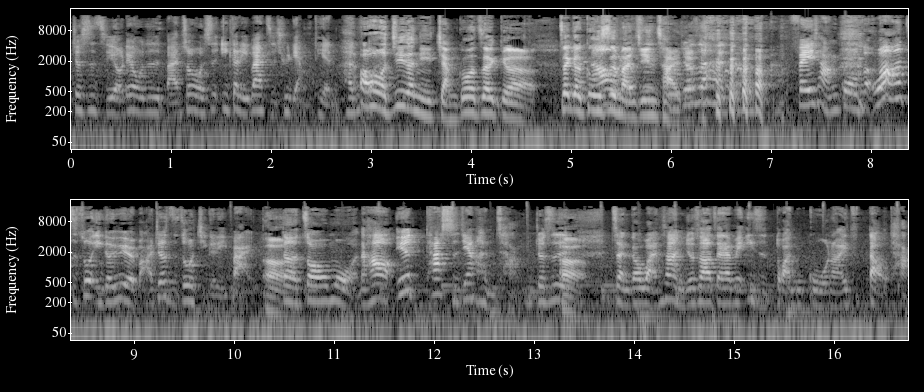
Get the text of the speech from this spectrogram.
就是只有六日班，所以我是一个礼拜只去两天，很哦，我记得你讲过这个，这个故事蛮精彩的。就是很非常过分。我好像只做一个月吧，就只做几个礼拜嗯的周末。然后因为它时间很长，就是嗯整个晚上你就是要在那边一直端锅，然后一直倒汤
